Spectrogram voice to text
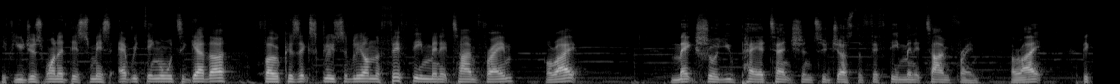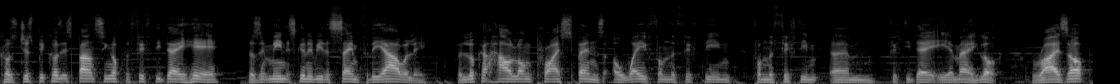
If you just want to dismiss everything altogether, focus exclusively on the 15 minute time frame, all right? Make sure you pay attention to just the 15 minute time frame, all right? Because just because it's bouncing off the 50 day here doesn't mean it's going to be the same for the hourly. But look at how long price spends away from the 15 from the 50 um 50 day EMA. Look, rise up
